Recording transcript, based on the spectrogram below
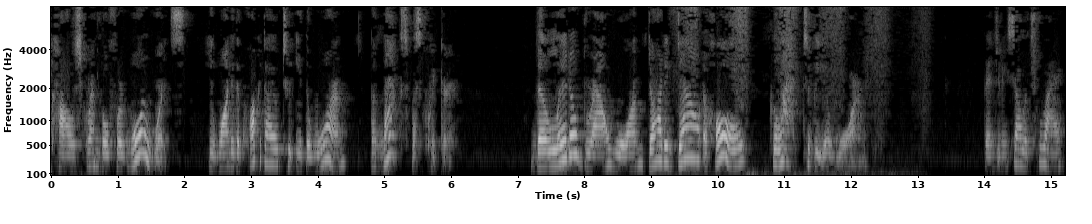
Carl scrambled for more words. He wanted the crocodile to eat the worm, but Max was quicker. The little brown worm darted down a hole, glad to be a worm. Benjamin 笑了出来，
